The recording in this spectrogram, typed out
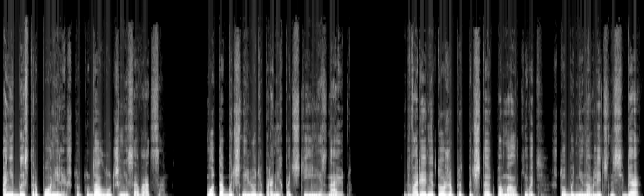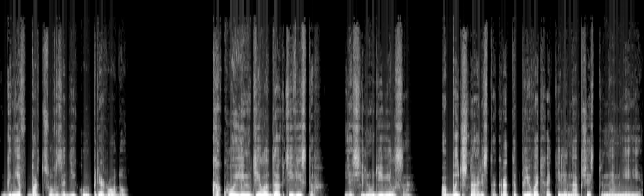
Они быстро поняли, что туда лучше не соваться. Вот обычные люди про них почти и не знают. Дворяне тоже предпочитают помалкивать, чтобы не навлечь на себя гнев борцов за дикую природу. Какое им дело до активистов? Я сильно удивился. Обычно аристократы плевать хотели на общественное мнение.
